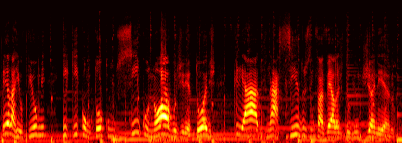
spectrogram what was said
pela Rio Filme e que contou com cinco novos diretores criados, nascidos em favelas do Rio de Janeiro.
